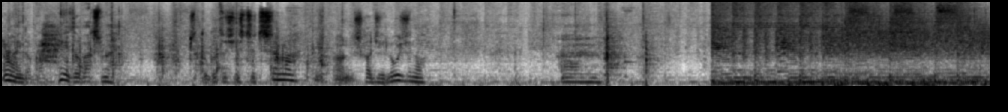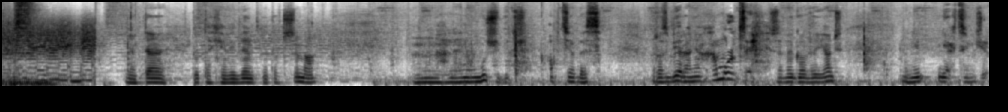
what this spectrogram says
No i dobra. I zobaczmy, czy tu go coś jeszcze trzyma. On już chodzi luźno. Jak tutaj ewidentnie to trzyma, Ale no musi być opcja bez rozbierania hamulcy, żeby go wyjąć. No nie, nie mi się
